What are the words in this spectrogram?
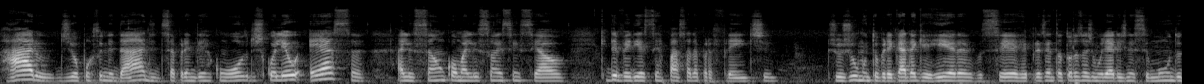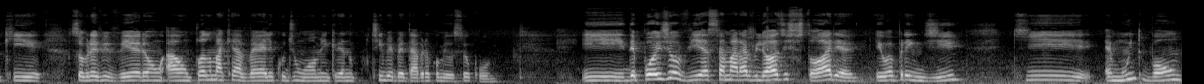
raro de oportunidade de se aprender com outro, escolheu essa a lição como a lição essencial que deveria ser passada para frente. Juju, muito obrigada, guerreira. Você representa todas as mulheres nesse mundo que sobreviveram a um plano maquiavélico de um homem querendo embebedar para comer o seu cu. E depois de ouvir essa maravilhosa história, eu aprendi que é muito bom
